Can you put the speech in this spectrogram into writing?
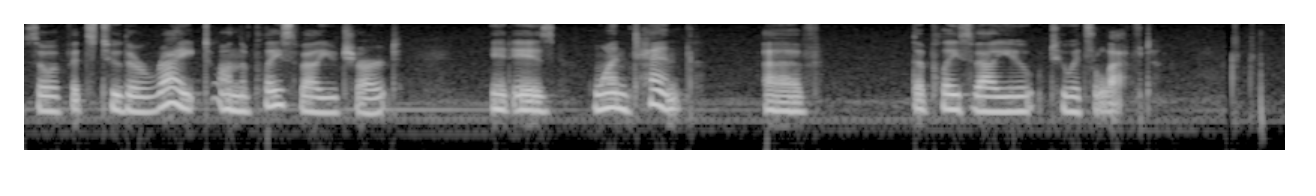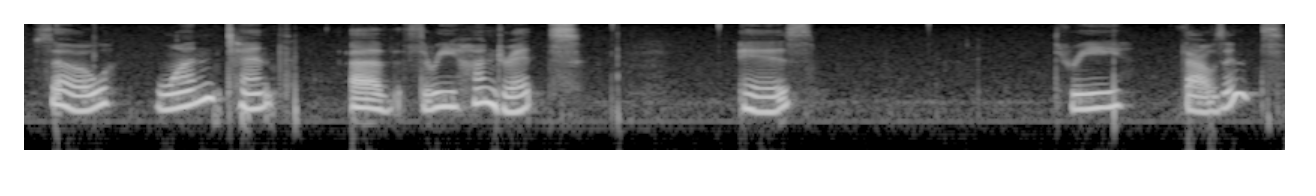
So if it's to the right on the place value chart, it is one tenth of the place value to its left. So one tenth of three hundredths is three thousandths.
